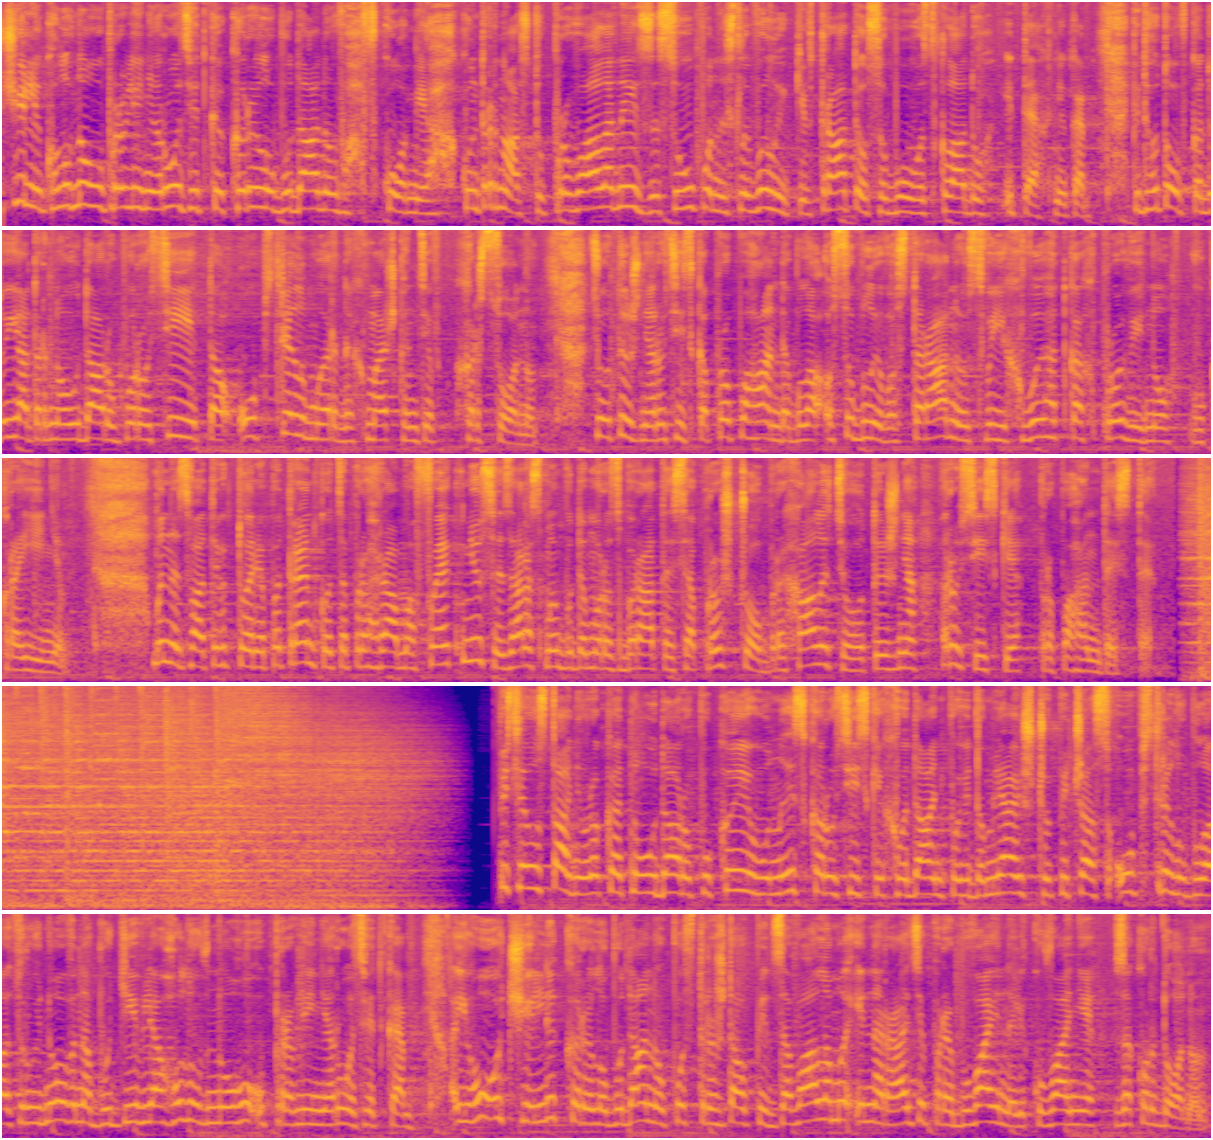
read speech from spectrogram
Очільник головного управління розвідки Кирило Буданов в комі. Контрнаступ провалений. Зсу понесли великі втрати особового складу і техніки. Підготовка до ядерного удару по Росії та обстріл мирних мешканців Херсону. Цього тижня російська пропаганда була особливо старанною у своїх вигадках про війну в Україні. Мене звати Вікторія Петренко. Це програма «Фейк Ньюс». І зараз ми будемо розбиратися про що брехали цього тижня російські пропагандисти. Після останнього ракетного удару по Києву низка російських видань повідомляють, що під час обстрілу була зруйнована будівля головного управління розвідки. А його очільник Кирило Буданов постраждав під завалами і наразі перебуває на лікуванні за кордоном.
